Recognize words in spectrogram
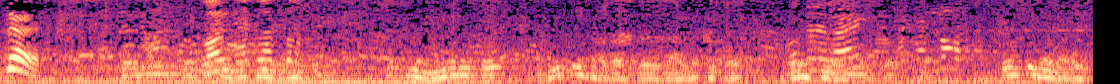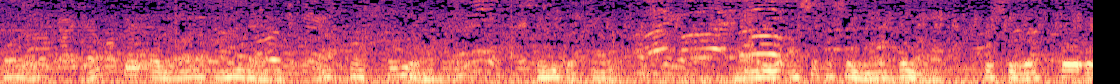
হয়েছে বাড়ির নর্দমা পশু রক্ত ও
